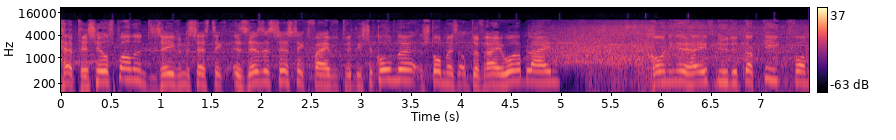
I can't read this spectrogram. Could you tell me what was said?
Het is heel spannend. 67, 66, 25 seconden. Stom is op de vrije worplijn. Groningen heeft nu de tactiek van,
